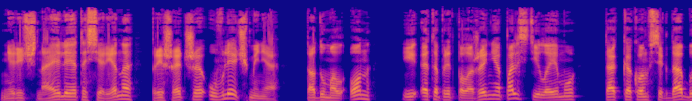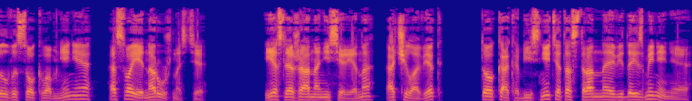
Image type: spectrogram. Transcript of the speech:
«Не речная ли это сирена, пришедшая увлечь меня?» — подумал он, и это предположение польстило ему, так как он всегда был высокого мнения о своей наружности. Если же она не сирена, а человек, то как объяснить это странное видоизменение?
